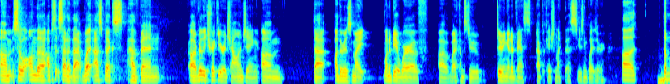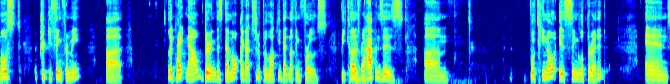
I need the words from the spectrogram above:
Um, so on the opposite side of that, what aspects have been uh, really tricky or challenging um, that others might want to be aware of uh, when it comes to doing an advanced application like this using Blazor? Uh, the most tricky thing for me, uh, like right now during this demo, I got super lucky that nothing froze because what happens is um, Photino is single threaded. And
